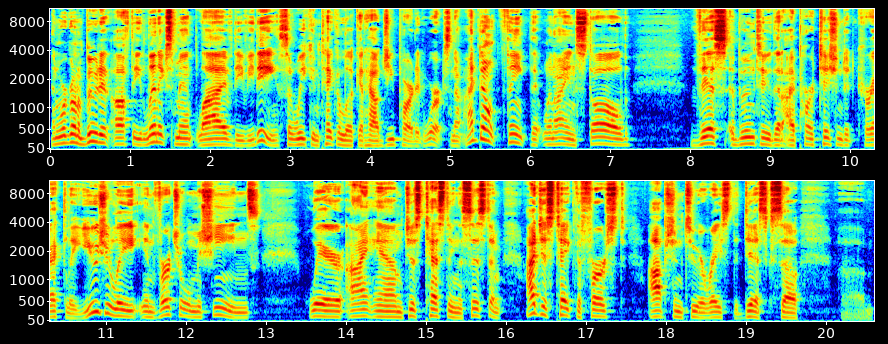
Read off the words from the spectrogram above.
and we're going to boot it off the Linux Mint Live DVD so we can take a look at how Gparted works. Now, I don't think that when I installed this Ubuntu that I partitioned it correctly. Usually in virtual machines where I am just testing the system, I just take the first option to erase the disk. So um,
